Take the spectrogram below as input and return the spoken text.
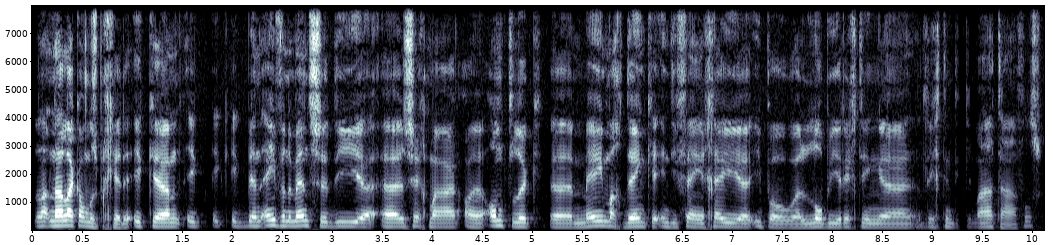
Nou, laat ik anders beginnen. Ik, uh, ik, ik, ik ben een van de mensen die uh, zeg maar ambtelijk mee mag denken in die VNG-IPO-lobby richting, richting de klimaattafels.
